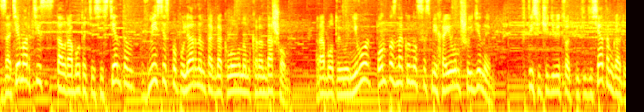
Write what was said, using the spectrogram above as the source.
Затем артист стал работать ассистентом вместе с популярным тогда клоуном Карандашом. Работая у него, он познакомился с Михаилом Шуйдиным, в 1950 году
